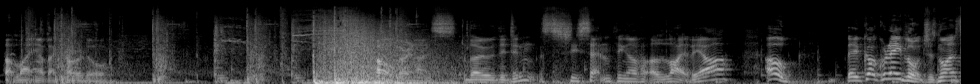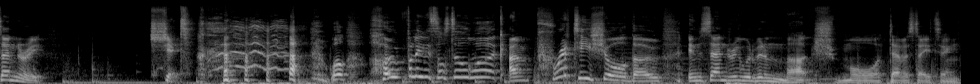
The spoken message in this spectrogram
start lighting up that corridor. Though they didn't she set anything of alight. They are? Oh, they've got grenade launchers, not incendiary. Shit. well, hopefully this will still work. I'm pretty sure, though, incendiary would have been much more devastating.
